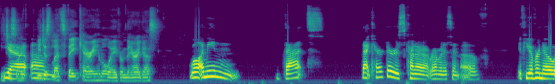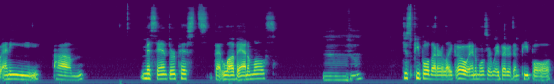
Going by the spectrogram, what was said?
He's yeah, just like, um, he just lets fate carry him away from there. I guess. Well, I mean, that's that character is kind of reminiscent of if you ever know any um, misanthropists that love animals. Mm-hmm. Just people that are like, oh, animals are way better than people.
